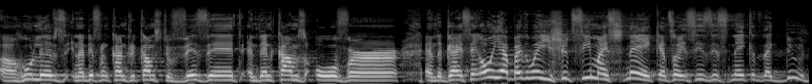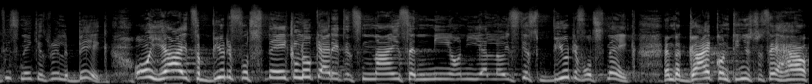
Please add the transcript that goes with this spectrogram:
uh, who lives in a different country comes to visit and then comes over, and the guy say, "Oh yeah, by the way, you should see my snake." And so he sees this snake, it's like, "Dude, this snake is really big." Oh yeah, it's a beautiful snake. Look at it; it's nice and neon yellow. It's just beautiful snake. And the guy continues to say how,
